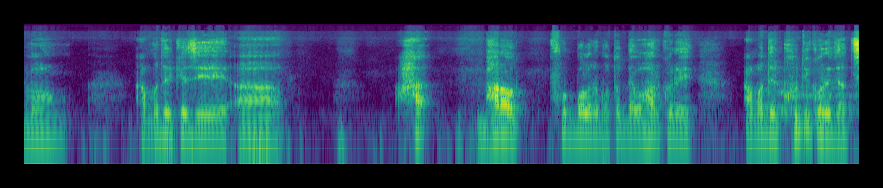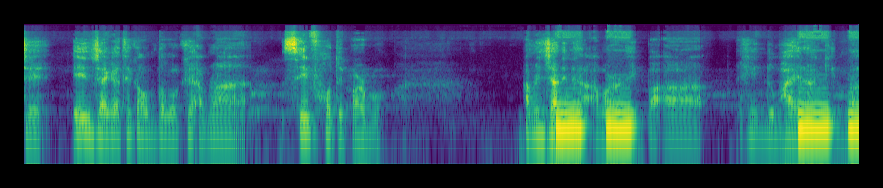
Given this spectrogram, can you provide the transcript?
এবং আমাদেরকে যে আহ, ভারত ফুটবলের মতো ব্যবহার করে আমাদের ক্ষতি করে যাচ্ছে এই জায়গা থেকে অন্তপক্ষে আমরা সেফ হতে পারব। আমি জানি না আমার এই হিন্দু ভাইরা কিংবা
